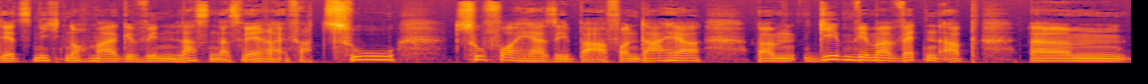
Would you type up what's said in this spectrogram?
jetzt nicht nochmal gewinnen lassen. Das wäre einfach zu, zu vorhersehbar. Von daher ähm, geben wir mal Wetten ab. Ähm,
